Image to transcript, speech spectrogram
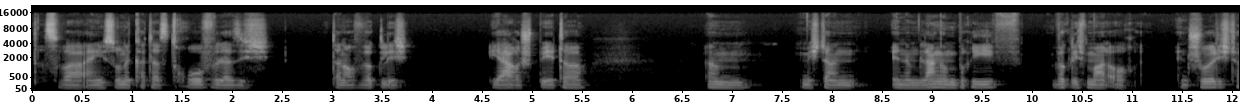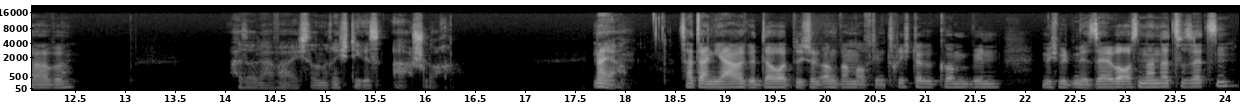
Das war eigentlich so eine Katastrophe, dass ich dann auch wirklich Jahre später ähm, mich dann in einem langen Brief wirklich mal auch entschuldigt habe also da war ich so ein richtiges Arschloch. Naja, es hat dann Jahre gedauert, bis ich dann irgendwann mal auf den Trichter gekommen bin, mich mit mir selber auseinanderzusetzen.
